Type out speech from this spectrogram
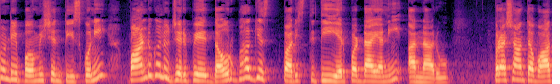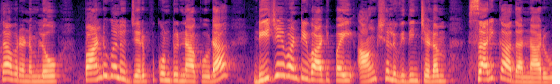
నుండి పర్మిషన్ తీసుకొని పండుగలు జరిపే దౌర్భాగ్య పరిస్థితి ఏర్పడ్డాయని అన్నారు. ప్రశాంత వాతావరణంలో పండుగలు జరుపుకుంటున్నా కూడా డీజే వంటి వాటిపై ఆంక్షలు విధించడం సరికాదన్నారు.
